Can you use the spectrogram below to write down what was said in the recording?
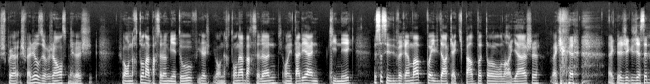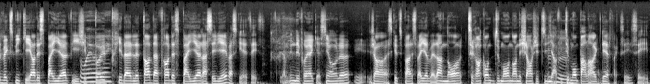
je peux, je peux aller aux urgences, mais là je, je- on retourne à Barcelone bientôt. Puis là, on est retourné à Barcelone, on est allé à une clinique. Mais ça, c'est vraiment pas évident quand ils parlent pas ton langage. j'essaie de m'expliquer en espagnol, puis j'ai Ouais, pas ouais, pris la- le temps d'apprendre l'espagnol assez bien parce que c'est une des premières questions là. Genre, est-ce que tu parles espagnol? Ben là, non. Tu rencontres du monde en échange étudiant, Mhm. puis tout le monde parle anglais. Fait que c'est,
